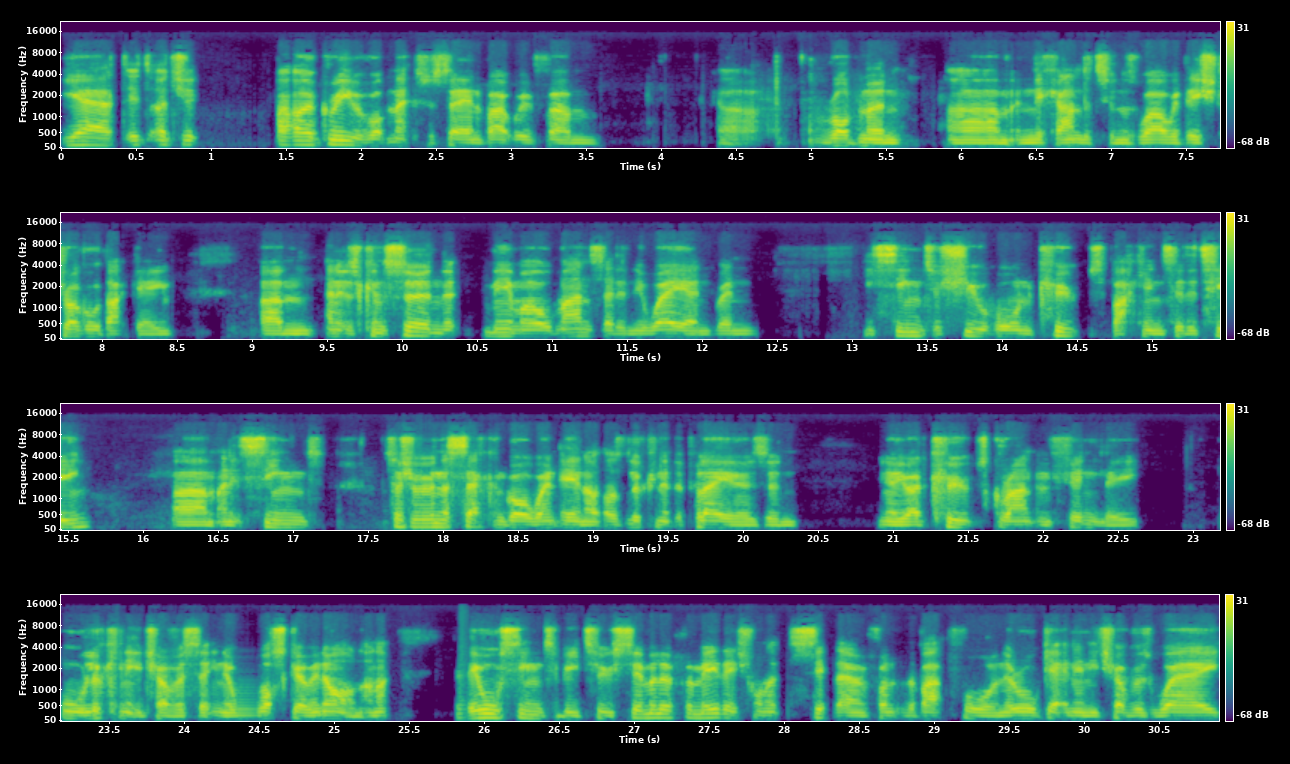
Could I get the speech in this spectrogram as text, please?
Yeah, it, I agree with what Mets was saying about with um, uh, Rodman um, and Nick Anderton as well. Where they struggled that game, um, and it was a concern that me and my old man said in the away end when he seemed to shoehorn Coutts back into the team, um, and it seemed, especially when the second goal went in, I, was looking at the players, and you know you had Coutts, Grant, and Finley all looking at each other, saying, you know, what's going on, and I, they all seem to be too similar for me. They just want to sit there in front of the back four, and they're all getting in each other's way.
